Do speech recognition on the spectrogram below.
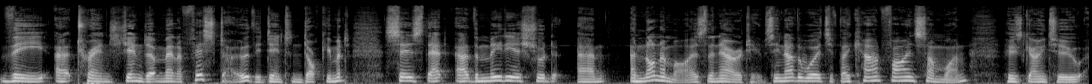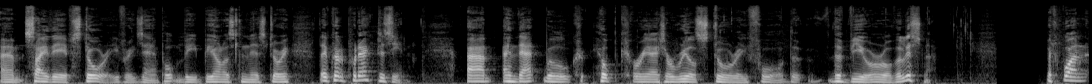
the uh, Transgender Manifesto, the Denton document, says that uh, the media should um, anonymise the narratives. In other words, if they can't find someone who's going to um, say their story, for example, be, be honest in their story, they've got to put actors in. Um, and that will cr- help create a real story for the, the viewer or the listener. But one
